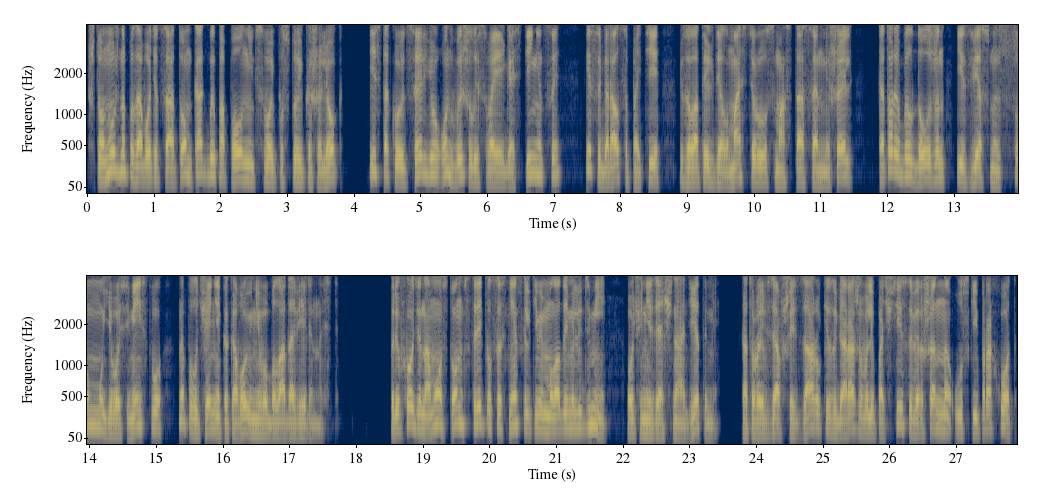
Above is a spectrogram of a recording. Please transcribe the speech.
что нужно позаботиться о том, как бы пополнить свой пустой кошелек, и с такой целью он вышел из своей гостиницы и собирался пойти к золотых дел мастеру с моста Сен-Мишель, который был должен известную сумму его семейству на получение каковой у него была доверенность. При входе на мост он встретился с несколькими молодыми людьми, очень изящно одетыми, которые, взявшись за руки, загораживали почти совершенно узкий проход,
